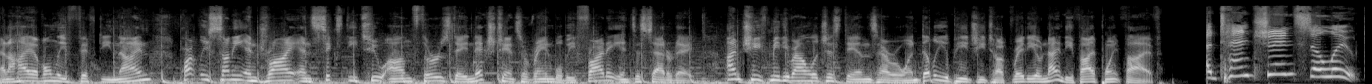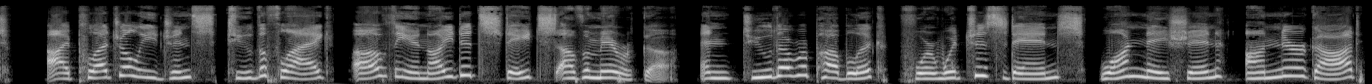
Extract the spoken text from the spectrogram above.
and a high of only 59. Partly sunny and dry and 62 on Thursday. Next chance of rain will be Friday into Saturday. I'm Chief Meteorologist Dan Zarrow on WPG Talk Radio 95.5. Attention, salute. I pledge allegiance to the flag of the United States of America and to the republic for which it stands, one nation, under God,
